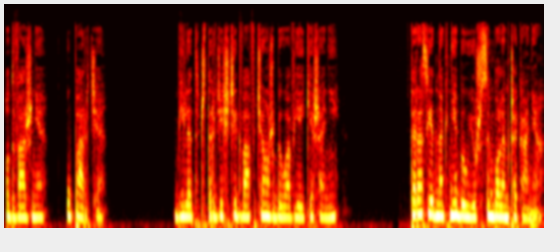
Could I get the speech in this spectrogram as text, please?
odważnie, uparcie. Bilet 42 wciąż była w jej kieszeni. Teraz jednak nie był już symbolem czekania.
